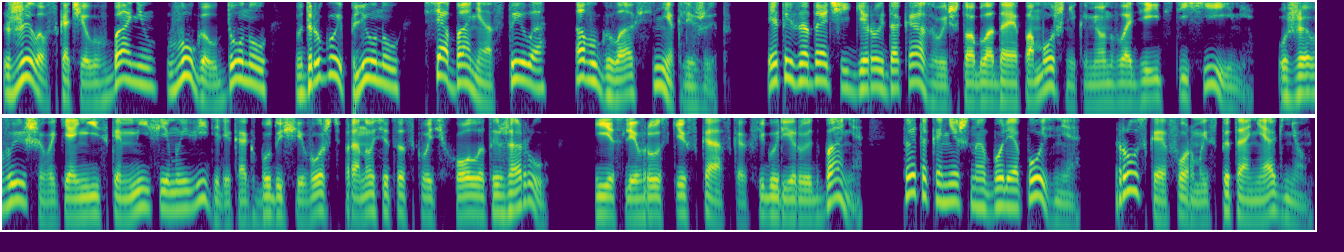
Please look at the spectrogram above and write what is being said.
Живо вскочил в баню, в угол дунул, в другой плюнул, вся баня остыла, а в углах снег лежит. Этой задачей герой доказывает, что, обладая помощниками, он владеет стихиями. Уже выше, в океанийском мифе, мы видели, как будущий вождь проносится сквозь холод и жару. Если в русских сказках фигурирует баня, то это, конечно, более поздняя, русская форма испытания огнем.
